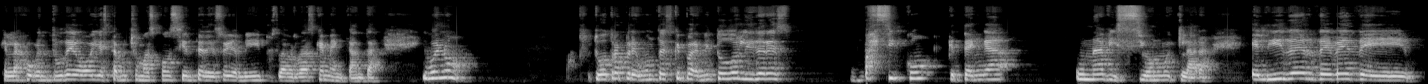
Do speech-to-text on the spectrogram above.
que la juventud de hoy está mucho más consciente de eso y a mí, pues la verdad es que me encanta. Y bueno, tu otra pregunta es que para mí todo líder es básico que tenga una visión muy clara. El líder debe de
